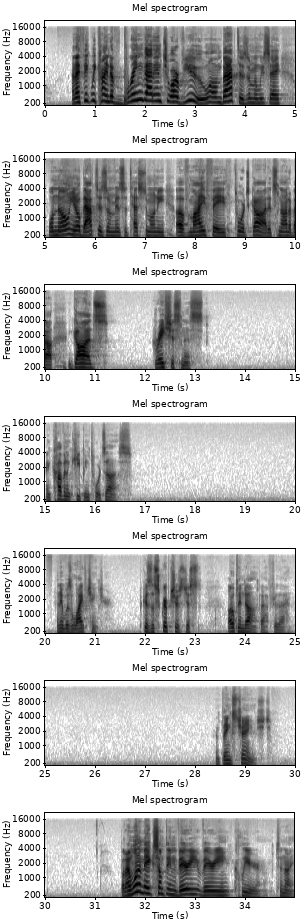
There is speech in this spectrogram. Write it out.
And I think we kind of bring that into our view on baptism and we say, well, no, you know, baptism is a testimony of my faith towards God. It's not about God's graciousness and covenant keeping towards us. And it was a life changer because the scriptures just opened up after that. And things changed. But I want to make something very, very clear tonight.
